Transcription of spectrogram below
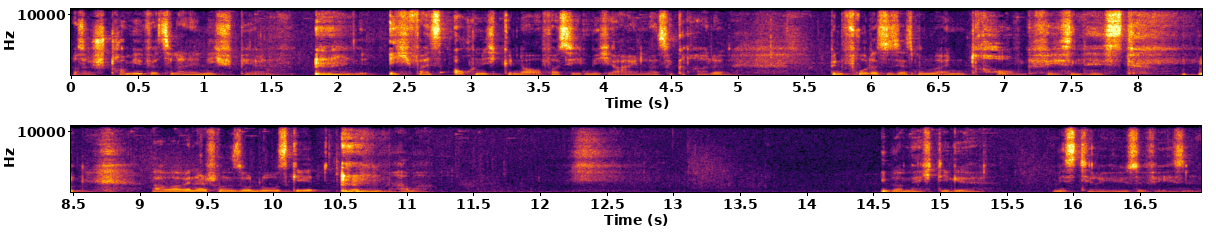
Also Strommy wird es leider nicht spielen. Ich weiß auch nicht genau, auf was ich mich hier einlasse gerade. Bin froh, dass es erstmal nur ein Traum gewesen ist. Aber wenn er schon so losgeht, Hammer. Übermächtige, mysteriöse Wesen.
